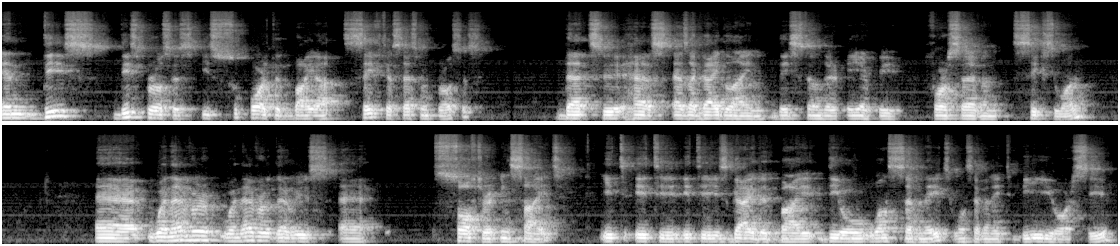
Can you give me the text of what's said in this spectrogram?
And this, this process is supported by a safety assessment process that uh, has as a guideline the standard ARP 4761. Uh, whenever, whenever there is a software inside, it, it, it is guided by DO 178, 178B or C.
